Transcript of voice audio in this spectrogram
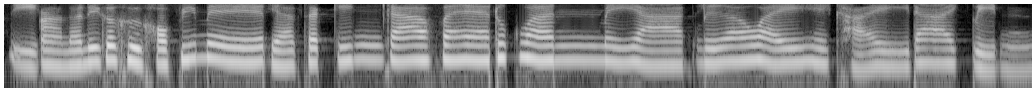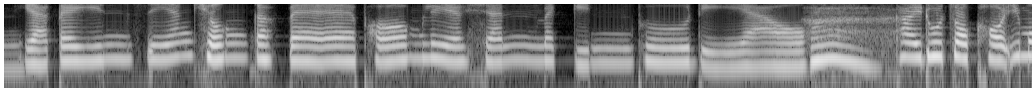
สิกอ่าและนี่ก็คือ Coffee Mate อยากจะกินกาแฟทุกวันไม่อยากเหลือไว้ให้ใครได้กลิ่น อยากได้ยินเสียงชงกาแฟพร้อมเรียกฉันมากินผู้เดียว ใครดูจบขออีโม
